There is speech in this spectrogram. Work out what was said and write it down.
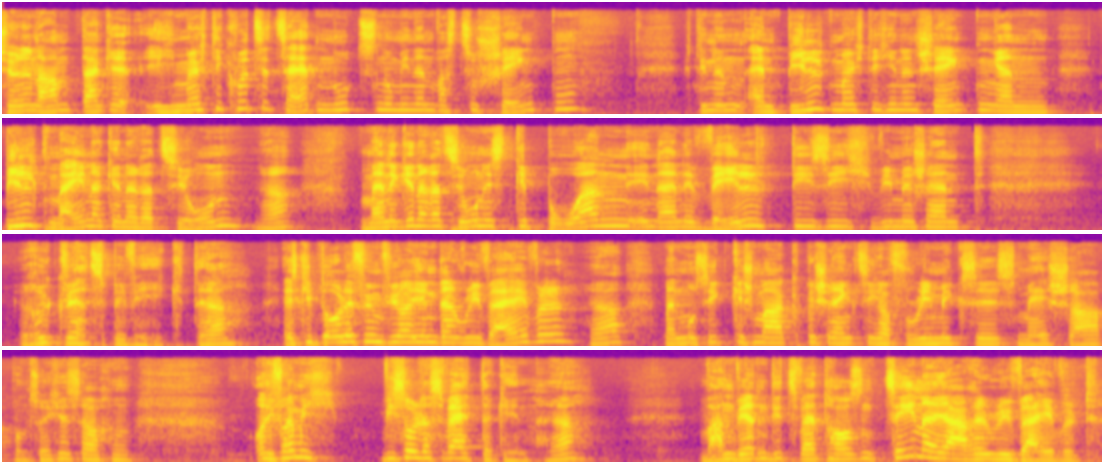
Schönen Abend, danke. Ich möchte die kurze Zeit nutzen, um Ihnen was zu schenken. Ihnen ein Bild möchte ich Ihnen schenken, ein Bild meiner Generation. Ja. Meine Generation ist geboren in eine Welt, die sich, wie mir scheint, rückwärts bewegt. Ja. Es gibt alle fünf Jahre irgendein Revival. Ja. Mein Musikgeschmack beschränkt sich auf Remixes, Mash-up und solche Sachen. Und ich frage mich, wie soll das weitergehen? Wann werden die 2010er Jahre revivalt?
